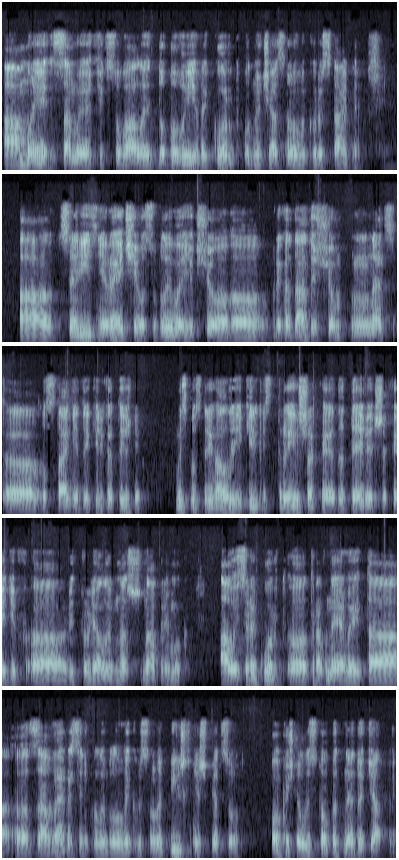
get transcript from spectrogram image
А ми саме фіксували добовий рекорд одночасного використання. Це різні речі, особливо якщо е, пригадати, що на е, останні декілька тижнів ми спостерігали і кількість три шахеда, дев'ять шахедів е, відправляли в наш напрямок. А ось рекорд травневий та за вересень, коли було використано більш ніж 500, поки що листопад не дотягує.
